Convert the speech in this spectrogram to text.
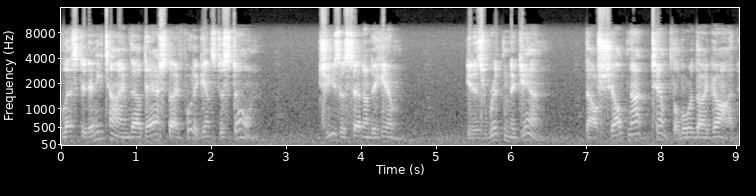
lest at any time thou dash thy foot against a stone. Jesus said unto him, It is written again, Thou shalt not tempt the Lord thy God.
